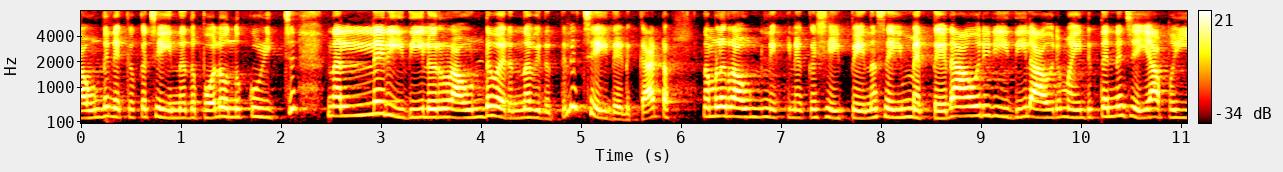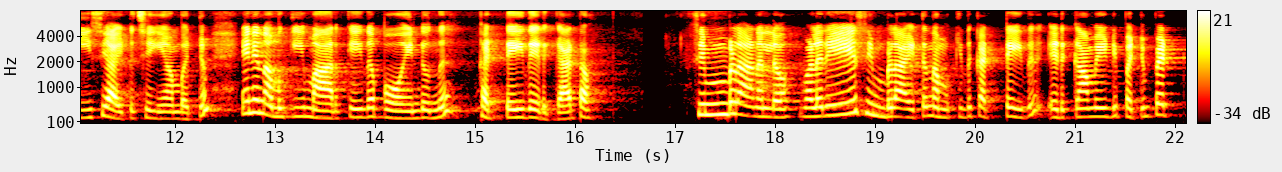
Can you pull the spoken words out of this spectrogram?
റൗണ്ട് നെക്കൊക്കെ ചെയ്യുന്നത് പോലെ ഒന്ന് കുഴിച്ച് നല്ല രീതിയിൽ ഒരു റൗണ്ട് വരുന്ന വിധത്തിൽ ചെയ്തെടുക്കുക കേട്ടോ നമ്മൾ റൗണ്ട് നെക്കിനൊക്കെ ഷേപ്പ് ചെയ്യുന്ന സെയിം മെത്തേഡ് ആ ഒരു രീതിയിൽ ആ ഒരു മൈൻഡിൽ തന്നെ ചെയ്യുക അപ്പോൾ ഈസി ആയിട്ട് ചെയ്യാൻ പറ്റും. ഇനി നമുക്ക് ഈ മാർക്ക് ചെയ്ത പോയിന്റ് ഒന്ന് കട്ട് ചെയ്തെടുക്കാം കേട്ടോ സിമ്പിളാണല്ലോ വളരെ സിമ്പിളായിട്ട് നമുക്കിത് കട്ട് ചെയ്ത് എടുക്കാൻ വേണ്ടി പറ്റും. പെട്ടെന്ന്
